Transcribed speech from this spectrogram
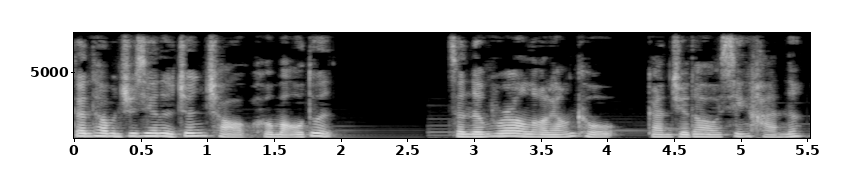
但他们之间的争吵和矛盾，怎能不让老两口感觉到心寒呢？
